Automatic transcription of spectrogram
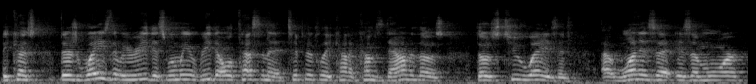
Because there's ways that we read this. When we read the Old Testament, it typically kind of comes down to those, those two ways. And uh, one is a, is a more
